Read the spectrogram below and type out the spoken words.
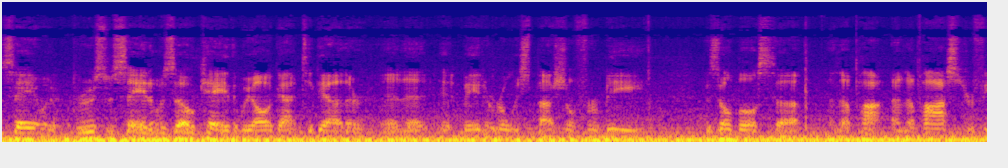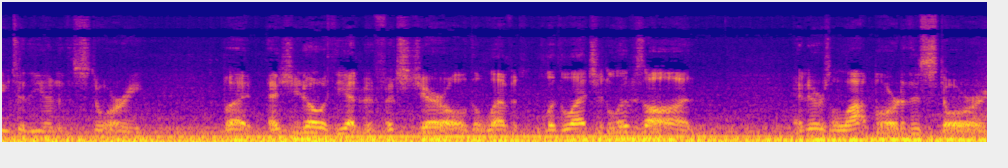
say it. Bruce was saying it was okay that we all got together, and it, it made it really special for me. It was almost uh, an, apo- an apostrophe to the end of the story. But as you know, with the Edmund Fitzgerald, the, le- the legend lives on, and there's a lot more to this story,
